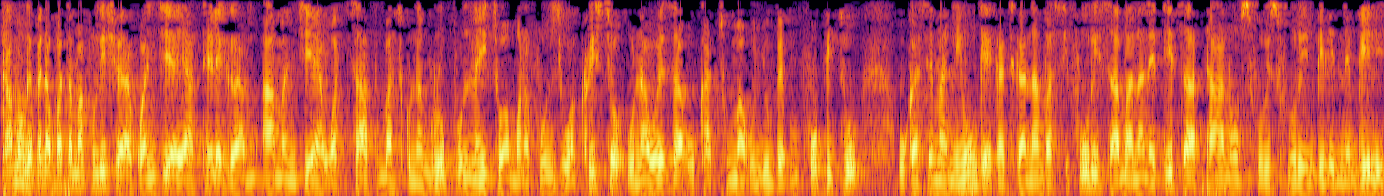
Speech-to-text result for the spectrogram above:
kama ungependa kupata mafundisho haya kwa njia ya telegram ama njia ya whatsapp basi kuna grupu linaitwa mwanafunzi wa kristo. Unaweza ukatuma ujumbe mfupi tu ukasema niunge katika namba 7895242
